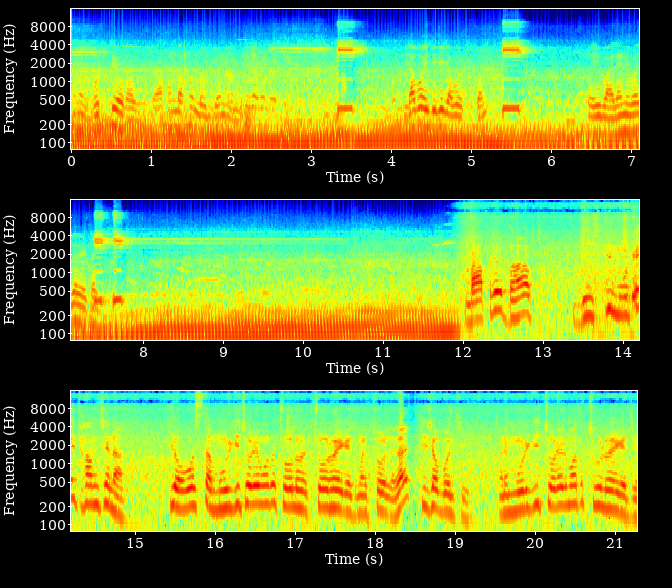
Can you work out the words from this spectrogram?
মানে ভর্তি হয়ে থাকে। তো এখন দেখো লোকজন। যাব এইদিকে যাব একটু চল। তো এই বাইলানি বাজার এটাই। বাপরে বাপ, বৃষ্টি মোটেই থামছে না। কি অবস্থা, মুরগি চোরের মতো চোর চোর হয়ে গেছে মানে চোর হ্যাঁ কী সব বলছি? মানে মুরগি চোরের মতো চুল হয়ে গেছে।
